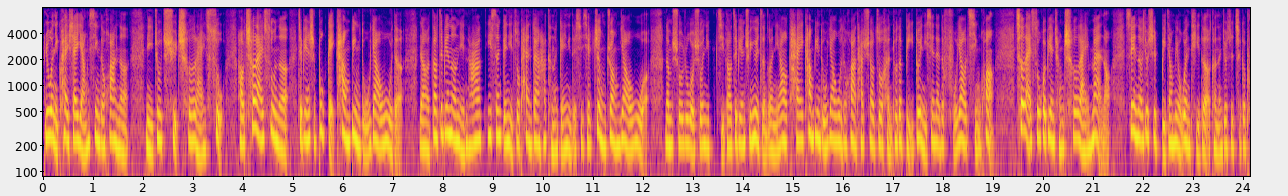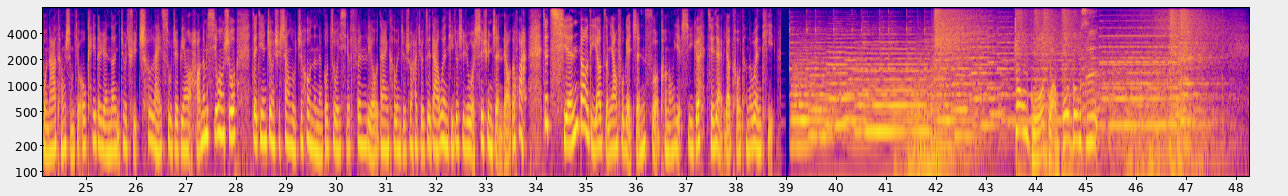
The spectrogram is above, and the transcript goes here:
如果你快筛阳性的话呢，你就去车来素。好，车来素呢，这边是不给抗病毒药物的。然后到这边呢，你拿医生给你做判断，他可能给你的是一些症状药物。那么说，如果说你挤到这边去，因为整个你要开抗病毒药物的话，它需要做很多的比对，你现在的服药情况，车来素会变成车来慢哦。所以呢，就是比较没有问题的，可能就是吃个普拿疼什么就 OK 的人呢，你就去车来素这边了。好，那么希望说在今天正式上路之后呢，能够。做做一些分流，当然柯文哲说他觉得最大的问题就是，如果视讯诊疗的话，这钱到底要怎么样付给诊所，可能也是一个 接下来比较头疼的问题。中国广播公司。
